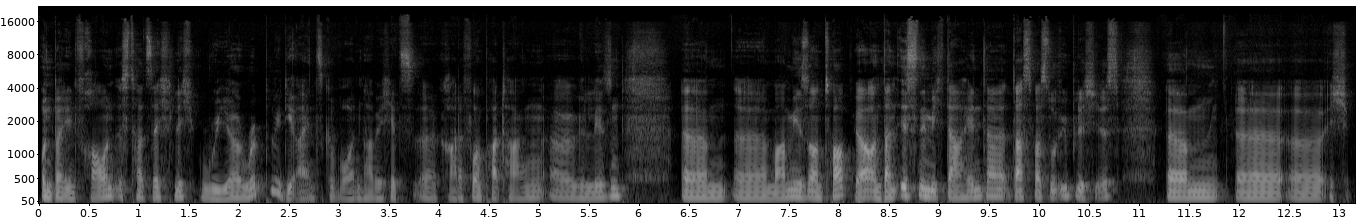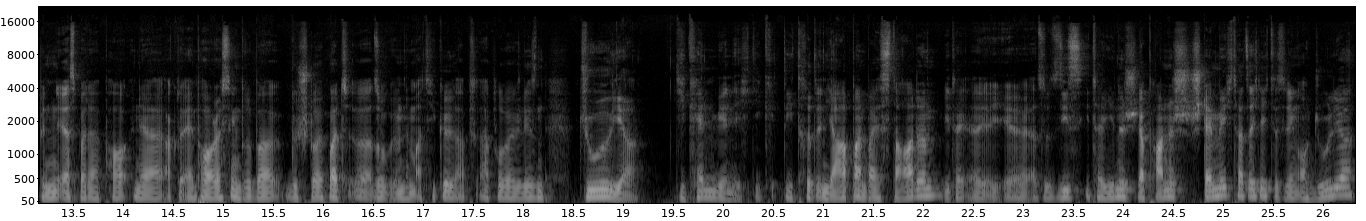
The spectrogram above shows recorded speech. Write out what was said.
Und bei den Frauen ist tatsächlich Rhea Ripley die 1 geworden, habe ich jetzt äh, gerade vor ein paar Tagen äh, gelesen ähm, äh, Mami's on top, ja, und dann ist nämlich dahinter das, was so üblich ist. Ähm, äh, äh, ich bin erst bei der Power, in der aktuellen Power Wrestling drüber gestolpert, äh, also in einem Artikel habe hab drüber gelesen, Julia, die kennen wir nicht. Die, die tritt in Japan bei Stardom, äh, äh, also sie ist italienisch-japanisch stämmig tatsächlich, deswegen auch Julia.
